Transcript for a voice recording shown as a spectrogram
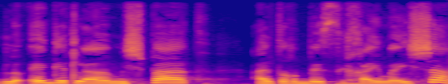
לועגת למשפט, אל תרבה שיחה עם האישה.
